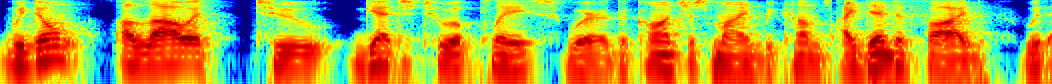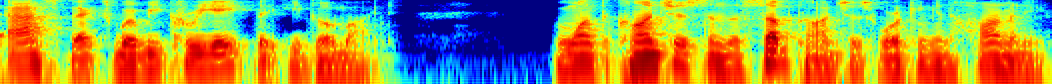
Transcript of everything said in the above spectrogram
We don't allow it to get to a place where the conscious mind becomes identified with aspects where we create the ego mind. We want the conscious and the subconscious working in harmony.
